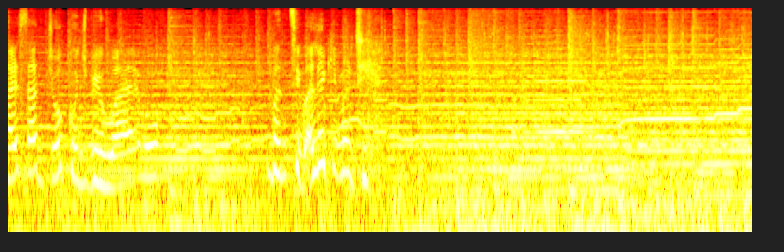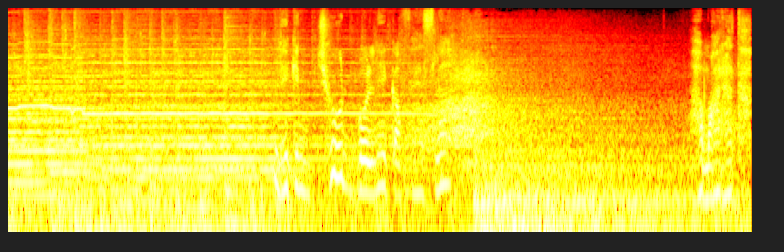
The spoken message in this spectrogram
तुम्हारे साथ जो कुछ भी हुआ है, वो बंसी वाले की मर्ज़ी है। लेकिन झूठ बोलने का फैसला हमारा था।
